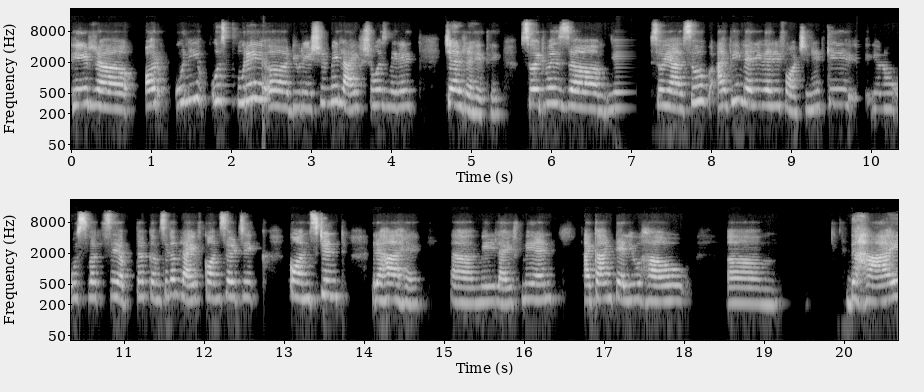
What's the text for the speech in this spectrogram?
फिर uh, और उन्हीं उस पूरे ड्यूरेशन में लाइव शोज़ मेरे चल रहे थे। सो इट वाज सो या so I been very very fortunate कि यू नो उस वक्त से अब तक कम से कम लाइव कॉन्सर्ट्स एक कांस्टेंट रहा है uh, मेरी लाइफ में and I can't tell you how the high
